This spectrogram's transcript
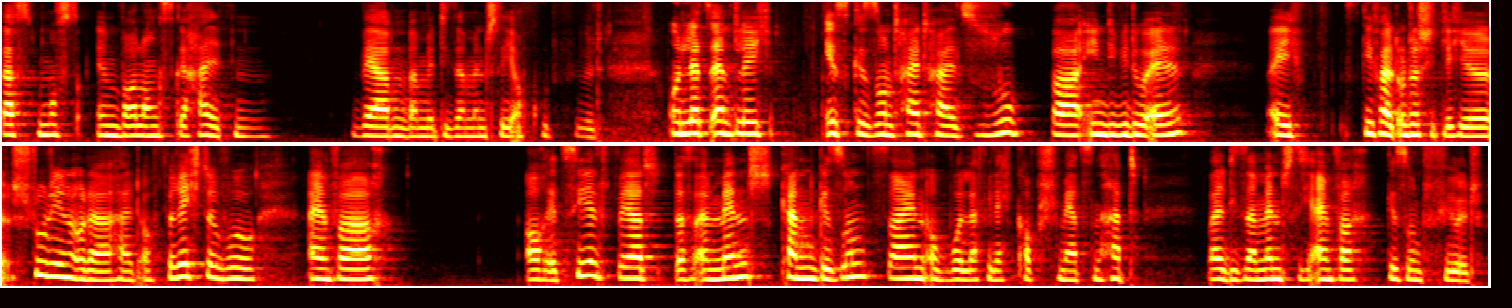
das muss im Balance gehalten werden, damit dieser Mensch sich auch gut fühlt. Und letztendlich ist Gesundheit halt super individuell. Ich, es gibt halt unterschiedliche Studien oder halt auch Berichte, wo einfach auch erzählt wird, dass ein Mensch kann gesund sein, obwohl er vielleicht Kopfschmerzen hat, weil dieser Mensch sich einfach gesund fühlt.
